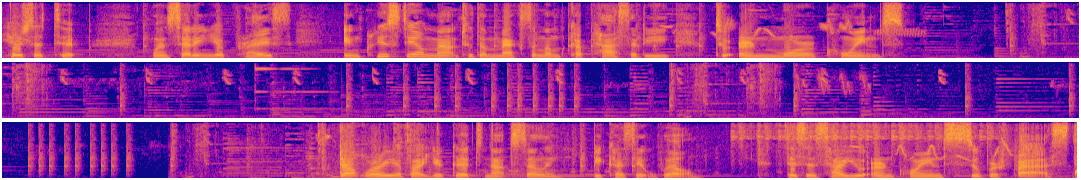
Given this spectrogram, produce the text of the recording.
Here's a tip. When setting your price, Increase the amount to the maximum capacity to earn more coins. Don't worry about your goods not selling, because it will. This is how you earn coins super fast.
